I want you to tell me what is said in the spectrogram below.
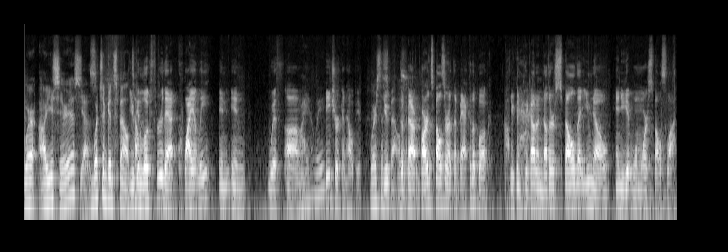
Where are you serious? Yes. What's a good spell? You Tell can me. look through that quietly in in with um, Quietly? Beecher can help you. Where's the You- spells? The bar- bard spells are at the back of the book. You can pick out another spell that you know, and you get one more spell slot.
